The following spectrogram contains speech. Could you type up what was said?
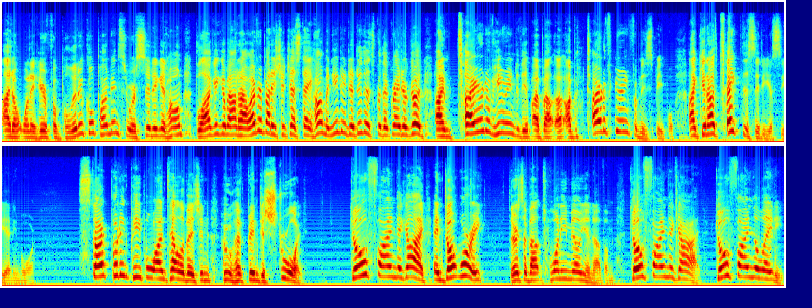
I don't want to hear from political pundits who are sitting at home blogging about how everybody should just stay home and you need to do this for the greater good. I'm tired of hearing the, about. Uh, I'm tired of hearing from these people. I cannot take this idiocy anymore. Start putting people on television who have been destroyed. Go find the guy, and don't worry, there's about 20 million of them. Go find the guy. Go find the lady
